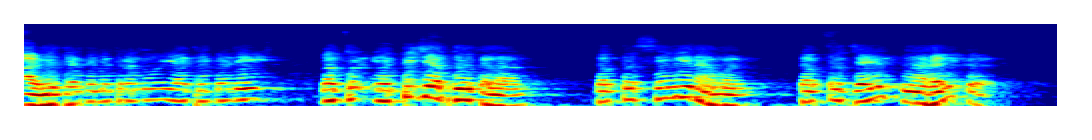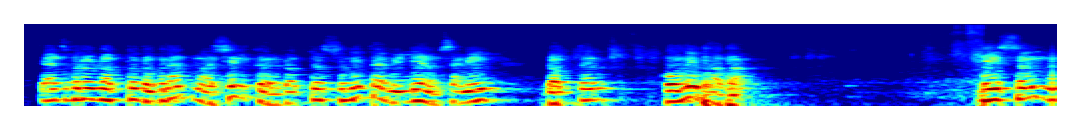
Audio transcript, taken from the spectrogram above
आणि विद्यार्थी मित्रांनो या ठिकाणी doctor A P J Abdul Kalam doctor C V Raman doctor Jayant Narlikar त्याचबरोबर doctor Raghunath Mashelkar doctor Sunita Williams आणि डॉक्टर होमी भाभा. हे संघ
